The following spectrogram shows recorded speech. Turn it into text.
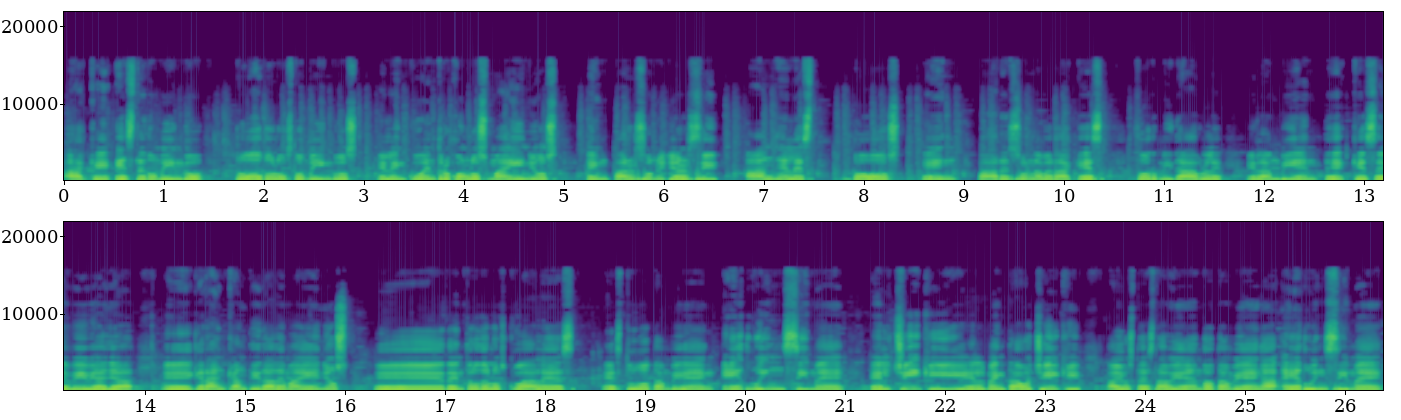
a que este domingo, todos los domingos, el encuentro con los maeños en Patterson, New Jersey, Ángeles 2 en Patterson. La verdad que es formidable el ambiente que se vive allá. Eh, gran cantidad de maeños, eh, dentro de los cuales estuvo también Edwin Simé, el Chiqui, el mentado Chiqui. Ahí usted está viendo también a Edwin Simé.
